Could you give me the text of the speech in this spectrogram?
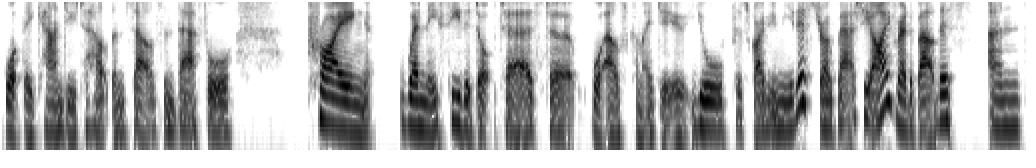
what they can do to help themselves and therefore prying when they see the doctor as to what else can I do? You're prescribing me this drug, but actually I've read about this and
